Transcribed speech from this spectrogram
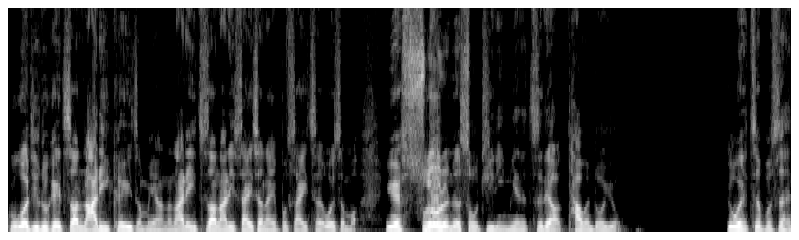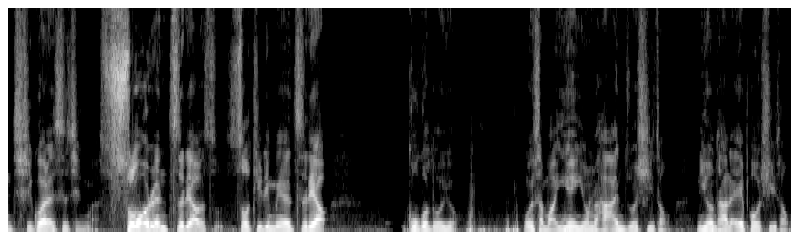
，Google 地图可以知道哪里可以怎么样的，哪里知道哪里塞车，哪里不塞车？为什么？因为所有人的手机里面的资料，他们都有。各位，这不是很奇怪的事情吗？所有人资料手手机里面的资料，Google 都有。为什么？因为你用了它安卓系统，你用它的 Apple 系统，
